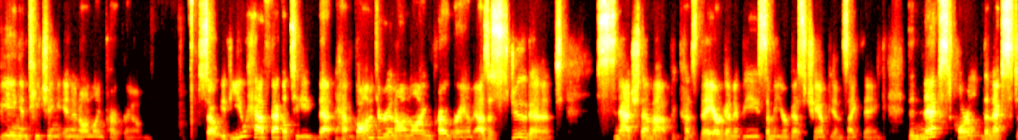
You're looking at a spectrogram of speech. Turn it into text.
being and teaching in an online program. So if you have faculty that have gone through an online program as a student, snatch them up because they are going to be some of your best champions, I think. The next core, the next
